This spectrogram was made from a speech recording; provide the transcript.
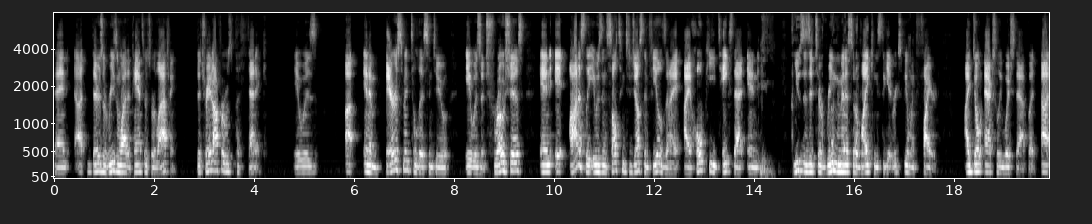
And uh, there's a reason why the Panthers were laughing. The trade offer was pathetic. It was uh, an embarrassment to listen to. It was atrocious. And it honestly, it was insulting to Justin Fields. And I, I hope he takes that and uses it to ring the Minnesota Vikings to get Rick Spielman fired. I don't actually wish that, but uh,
